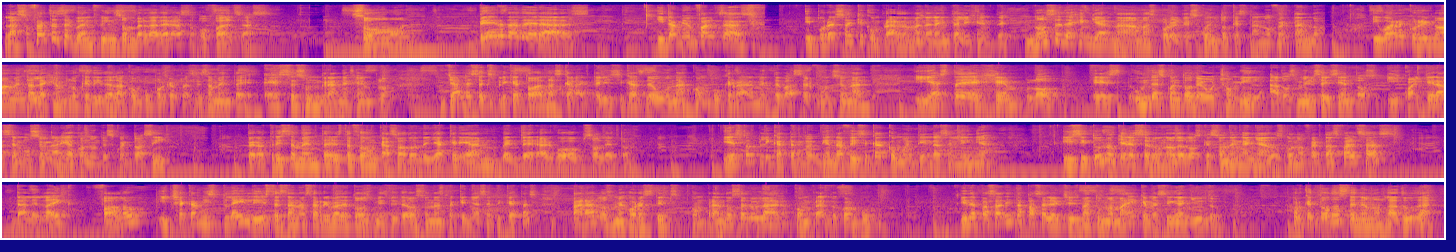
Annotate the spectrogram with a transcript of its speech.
¿Las ofertas del Buen Fin son verdaderas o falsas? Son verdaderas. Y también falsas. Y por eso hay que comprar de manera inteligente. No se dejen guiar nada más por el descuento que están ofertando. Y voy a recurrir nuevamente al ejemplo que di de la compu porque precisamente ese es un gran ejemplo. Ya les expliqué todas las características de una compu que realmente va a ser funcional. Y este ejemplo es un descuento de 8000 a 2600 y cualquiera se emocionaría con un descuento así. Pero tristemente este fue un caso donde ya querían vender algo obsoleto. Y esto aplica tanto en tienda física como en tiendas en línea. Y si tú no quieres ser uno de los que son engañados con ofertas falsas, dale like, follow y checa mis playlists, están hasta arriba de todos mis videos unas pequeñas etiquetas para los mejores tips comprando celular, comprando compu. Y de pasadita pásale el chisme a tu mamá y que me siga en YouTube. Porque todos tenemos la duda,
